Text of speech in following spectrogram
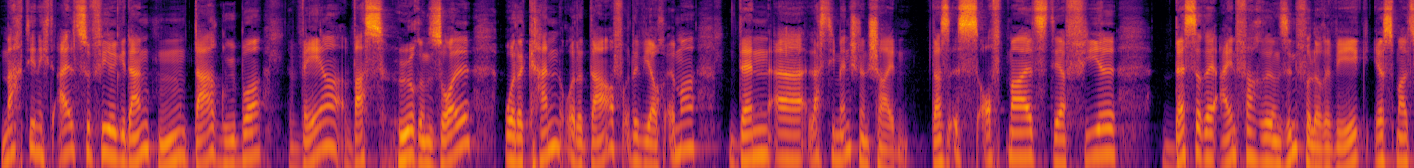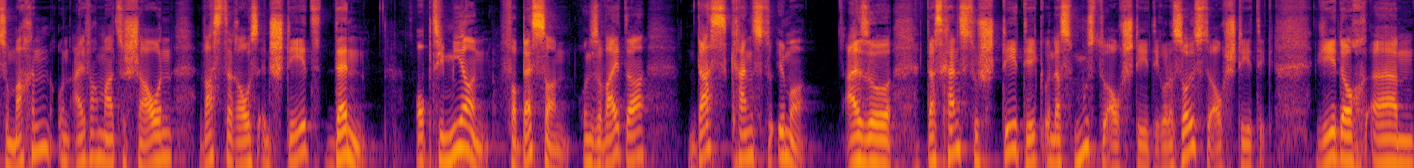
mach dir nicht allzu viel Gedanken darüber, wer was hören soll oder kann oder darf oder wie auch immer, denn äh, lass die Menschen entscheiden. Das ist oftmals der viel bessere, einfachere und sinnvollere Weg, erstmal zu machen und einfach mal zu schauen, was daraus entsteht. Denn optimieren, verbessern und so weiter, das kannst du immer. Also das kannst du stetig und das musst du auch stetig oder sollst du auch stetig. Jedoch ähm,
